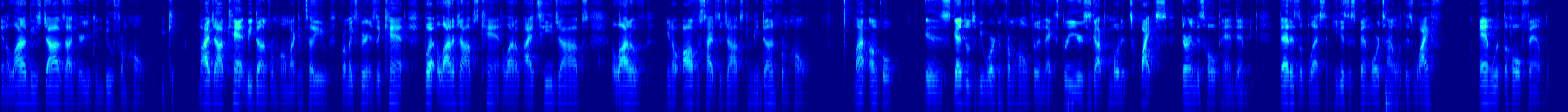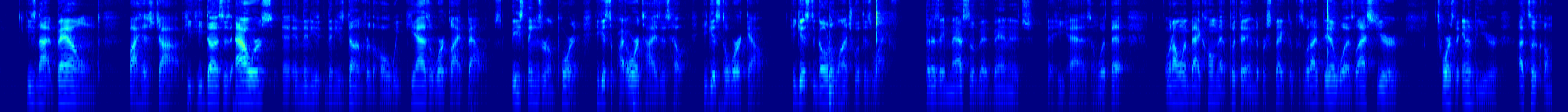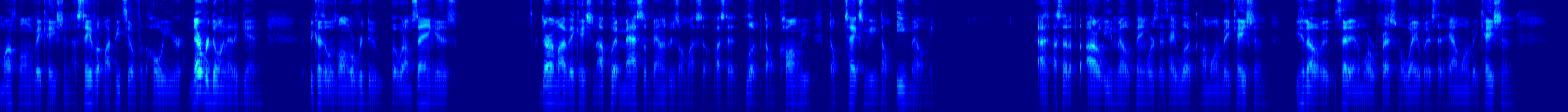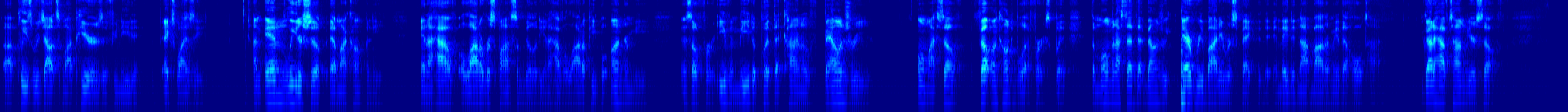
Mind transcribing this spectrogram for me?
And a lot of these jobs out here you can do from home. You can my job can't be done from home. I can tell you from experience it can't, but a lot of jobs can. A lot of IT jobs, a lot of, you know, office types of jobs can be done from home. My uncle is scheduled to be working from home for the next 3 years. He's got promoted twice during this whole pandemic that is a blessing. He gets to spend more time with his wife and with the whole family. He's not bound by his job. He, he does his hours and then he then he's done for the whole week. He has a work-life balance. These things are important. He gets to prioritize his health. He gets to work out. He gets to go to lunch with his wife. That is a massive advantage that he has. And with that when I went back home that put that into perspective because what I did was last year towards the end of the year, I took a month long vacation. I saved up my PTO for the whole year, never doing that again because it was long overdue. But what I'm saying is, during my vacation, I put massive boundaries on myself. I said, look, don't call me, don't text me, don't email me. I, I set up the auto email thing where it says, hey, look, I'm on vacation. You know, it said it in a more professional way, but it said, hey, I'm on vacation. Uh, please reach out to my peers if you need it, XYZ. I'm in leadership at my company and I have a lot of responsibility and I have a lot of people under me. And so for even me to put that kind of boundary on myself felt uncomfortable at first, but the moment I set that boundary, everybody respected it and they did not bother me that whole time. You got to have time to yourself.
